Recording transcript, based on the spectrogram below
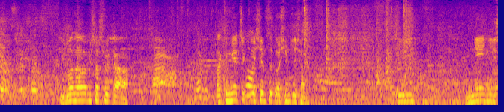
Jest zwykły. Iwona robi szaszłyka. Taki mieczyk No. 880. Czyli mniej niż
